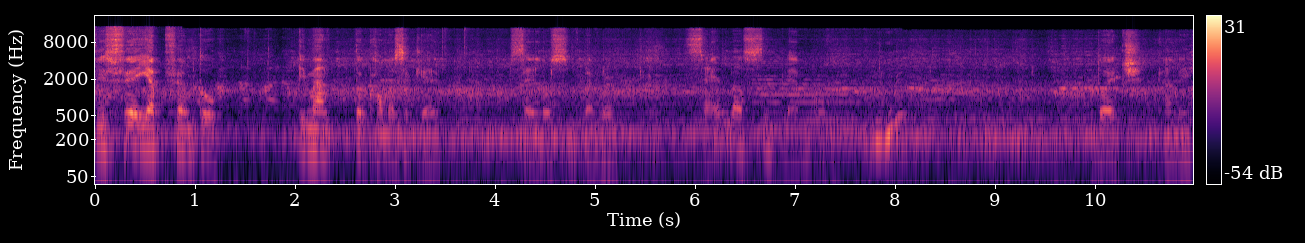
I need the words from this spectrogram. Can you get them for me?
Das für ein Erb für einen Tag. Ich mein, da kann man sich gleich sein lassen bleiben. Sein lassen bleiben auch. Mhm. Deutsch kann ich.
